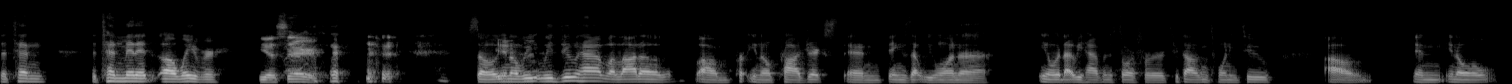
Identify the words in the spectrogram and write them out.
the ten the ten minute uh, waiver. Yes, sir. So you know, we we do have a lot of um you know projects and things that we want to you know that we have in store for 2022. Um, and you know,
